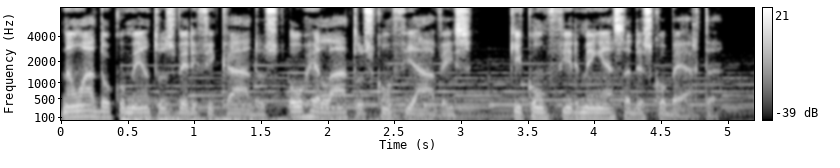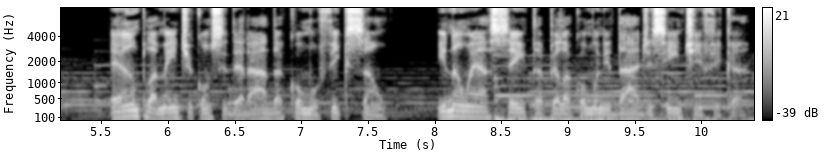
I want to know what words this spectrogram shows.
Não há documentos verificados ou relatos confiáveis que confirmem essa descoberta. É amplamente considerada como ficção e não é aceita pela comunidade científica.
